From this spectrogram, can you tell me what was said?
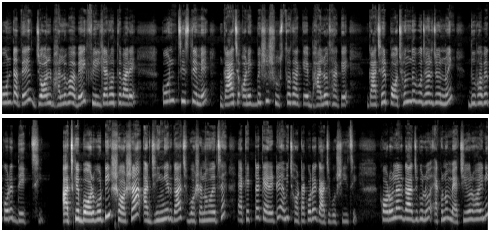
কোনটাতে জল ভালোভাবে ফিল্টার হতে পারে, কোন সিস্টেমে গাছ অনেক বেশি সুস্থ থাকে, ভালো থাকে, গাছের পছন্দ বোঝার জন্যই দুভাবে করে দেখছি। আজকে বরবটি শশা আর ঝিঙের গাছ বসানো হয়েছে এক একটা ক্যারেটে আমি ছটা করে গাছ বসিয়েছি। করলার গাছগুলো এখনও ম্যাচিওর হয়নি,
